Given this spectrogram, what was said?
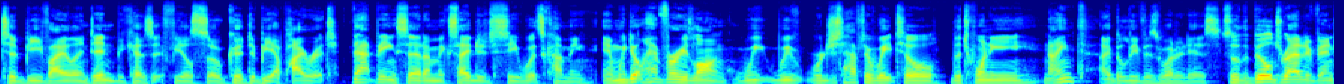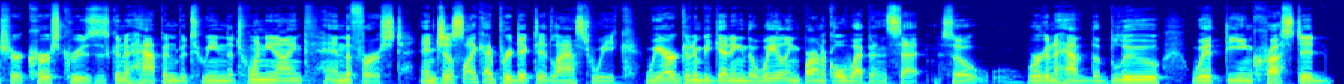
to be violent in because it feels so good to be a pirate. That being said, I'm excited to see what's coming. And we don't have very long. We, we, we just have to wait till the 29th, I believe is what it is. So the Bilge Rat Adventure Curse Cruise is going to happen between the 29th and the 1st. And just like I predicted last week, we are going to be getting the Wailing Barnacle weapon set. So we're going to have the blue with the encrusted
